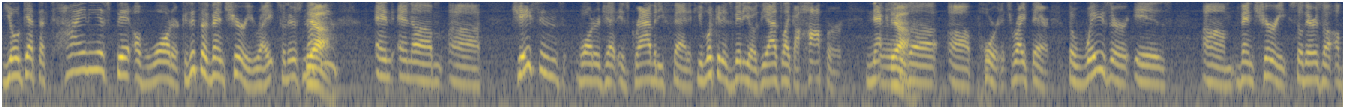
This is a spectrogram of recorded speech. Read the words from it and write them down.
you'll get the tiniest bit of water because it's a Venturi, right? So there's Yeah. nothing. And and um uh, Jason's water jet is gravity fed. If you look at his videos, he has like a hopper next Yeah. to the uh, port. It's right there. The Wazer is. Um, Venturi. So there's a a,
